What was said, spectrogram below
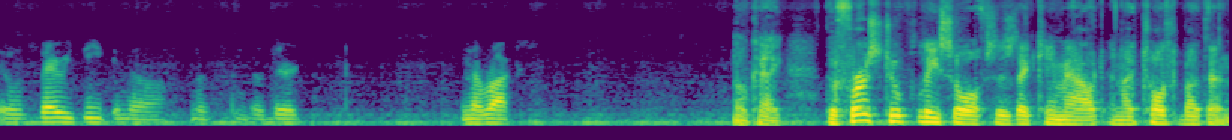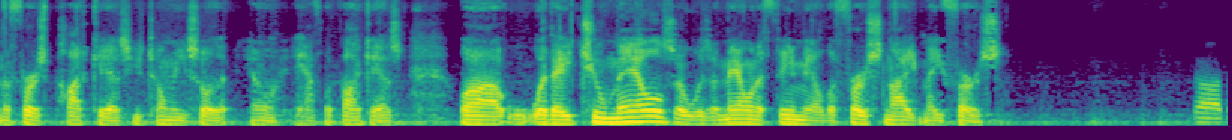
it was very deep in the in the, in the dirt, in the rocks. Okay. The first two police officers that came out, and I talked about that in the first podcast. You told me you saw that, you know, half the podcast. Uh, were they two males or was a male and a female the first night, May 1st? No,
